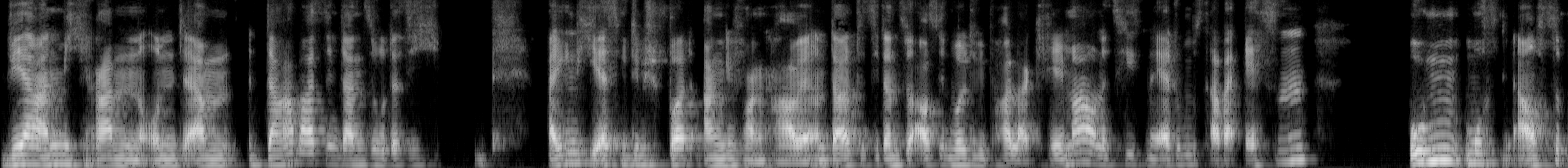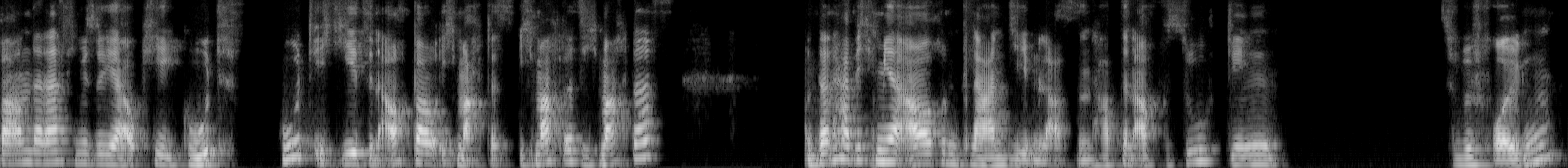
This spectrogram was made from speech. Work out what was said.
wer an mich ran. Und ähm, da war es dann so, dass ich eigentlich erst mit dem Sport angefangen habe. Und dadurch, dass ich dann so aussehen wollte wie Paula Krämer und es hieß, naja, du musst aber essen, um Muskeln aufzubauen, da dachte ich mir so, ja, okay, gut, gut, ich gehe jetzt in Aufbau, ich mache das, ich mache das, ich mache das. Und dann habe ich mir auch einen Plan geben lassen, habe dann auch versucht, den zu befolgen.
